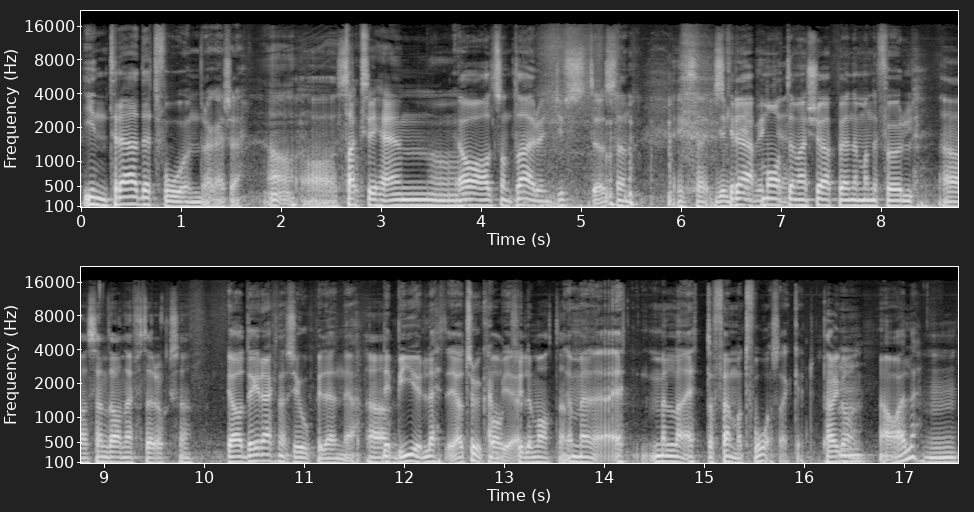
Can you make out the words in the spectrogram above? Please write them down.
Inträde 200 kanske? Ja. Ja, så, Taxi hem och... Ja, allt sånt där runt just det. Och sen exakt. Skräpmaten man köper när man är full. Ja, sen dagen efter också. Ja, det räknas ihop i den ja. Ja. Det blir ju lätt. Jag tror det kan bli Bakfyllematen. ja, men ett, mellan ett och fem och två säkert. Per gång. Mm. Ja, eller? Mm.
